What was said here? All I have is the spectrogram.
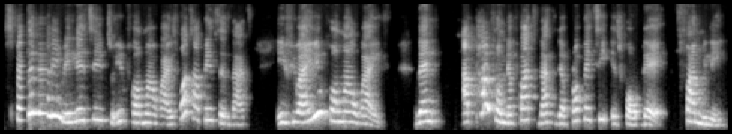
specifically related to informal wives, what happens is that if you are an informal wife, then apart from the fact that the property is for the family,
